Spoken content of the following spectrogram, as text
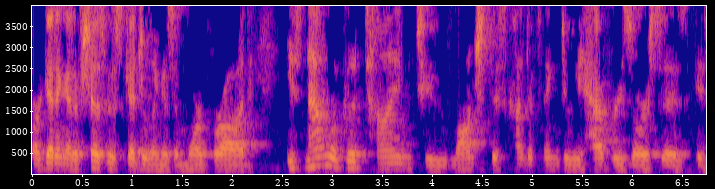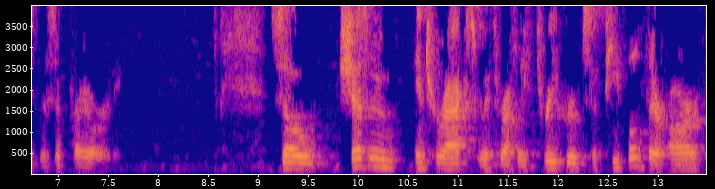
are getting out of Shesmu scheduling is a more broad, is now a good time to launch this kind of thing? Do we have resources? Is this a priority? So Shesmu interacts with roughly three groups of people. There are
